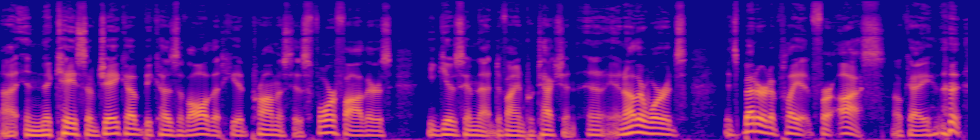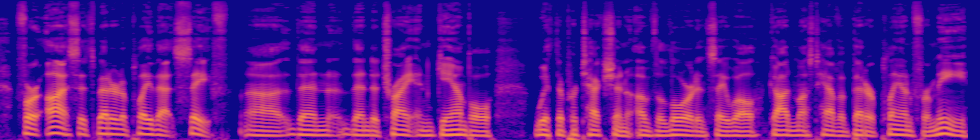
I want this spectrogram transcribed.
Uh, in the case of Jacob, because of all that he had promised his forefathers, he gives him that divine protection. In, in other words, it's better to play it for us, okay? for us, it's better to play that safe uh, than than to try and gamble with the protection of the Lord and say, well, God must have a better plan for me.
